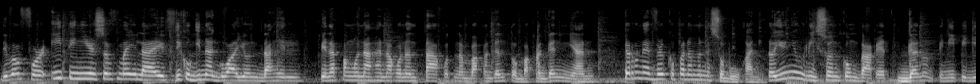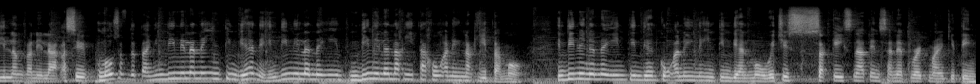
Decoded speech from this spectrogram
Di ba, for 18 years of my life, di ko ginagawa yon dahil pinapangunahan ako ng takot na baka ganito, baka ganyan. Pero never ko pa naman nasubukan. So, yun yung reason kung bakit ganun, pinipigilan kanila. Kasi most of the time, hindi nila naiintindihan eh. Hindi nila, nai- hindi nila nakita kung ano yung nakita mo. Hindi nila naiintindihan kung ano yung naiintindihan mo, which is sa case natin sa network marketing.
